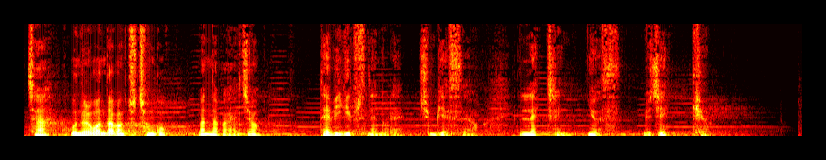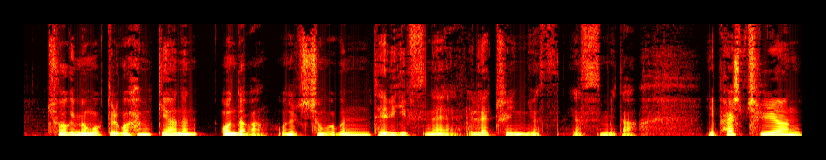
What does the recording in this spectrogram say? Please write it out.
자, 오늘 원다방 추천곡 만나봐야죠. 데비 깁슨의 노래 준비했어요. Electric Youth 뮤직 큐. 추억의 명곡들과 함께하는 원다방 오늘 추천곡은 데비 깁슨의 Electric Youth였습니다. 이 87년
